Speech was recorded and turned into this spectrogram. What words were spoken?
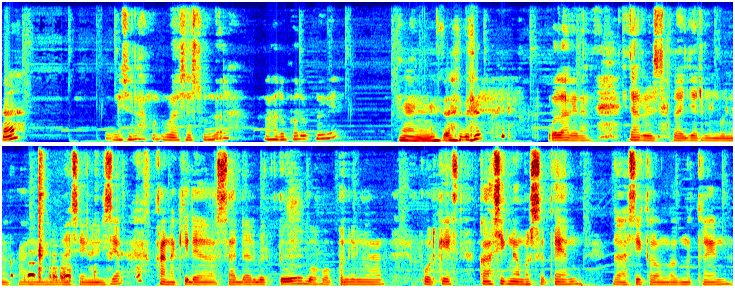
Hah? Nggak salah pakai bahasa Sunda lah. Harup-harup lagi. Yang geus. Atuh. ulah kita kita harus belajar menggunakan bahasa Indonesia karena kita sadar betul bahwa pendengar podcast klasik nomor seten nggak asik kalau nggak ngetren.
